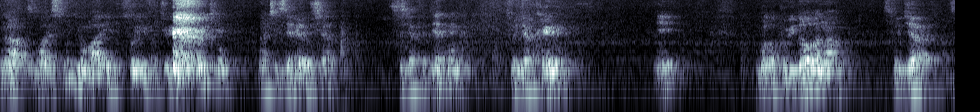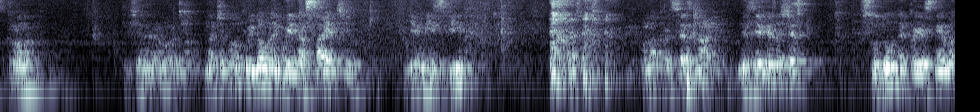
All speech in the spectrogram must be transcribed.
на зборі суддів мали судді працюють суді, значить, з'явився суддя Федетник, суддя Крим і було повідомлено суддя Строна Тетяна Григорівна. Значить, було повідомлено, бо на сайті є мій звіт. Вона про це знає. Не з'явилося, суду не пояснила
